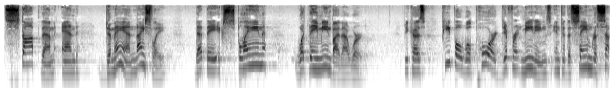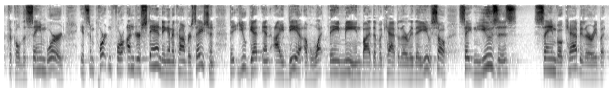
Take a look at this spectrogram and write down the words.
stop them and demand nicely that they explain what they mean by that word. Because people will pour different meanings into the same receptacle, the same word. It's important for understanding in a conversation that you get an idea of what they mean by the vocabulary they use. So Satan uses same vocabulary but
